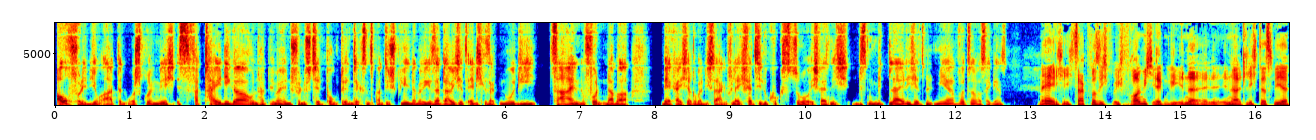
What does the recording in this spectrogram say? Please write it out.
auch von den Jungadlern ursprünglich, ist Verteidiger und hat immerhin 15 Punkte in 26 Spielen. Aber wie gesagt, da habe ich jetzt ehrlich gesagt nur die Zahlen gefunden, aber mehr kann ich darüber nicht sagen. Vielleicht, Fetzi, du guckst so, ich weiß nicht, ein bisschen mitleidig jetzt mit mir. Wolltest du noch was ergänzen? Nee, ich, ich sag bloß, ich, ich freue mich irgendwie in, inhaltlich, dass wir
